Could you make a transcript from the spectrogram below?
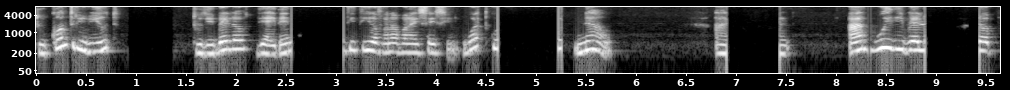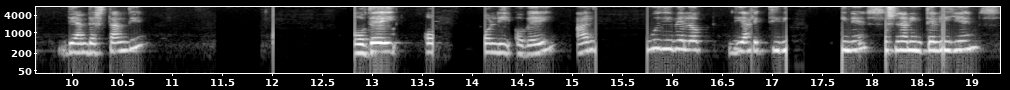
to contribute to develop the identity of an organization. What we now? And we develop the understanding? Or they only obey? Are we develop the effectiveness, emotional intelligence?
